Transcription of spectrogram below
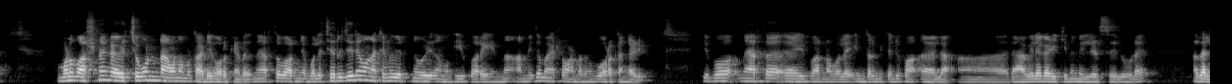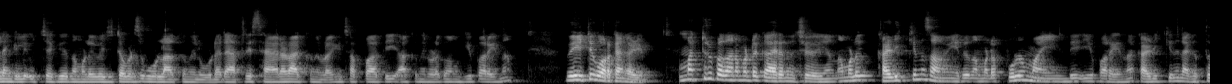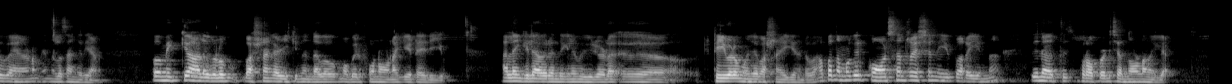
നമ്മൾ ഭക്ഷണം കഴിച്ചുകൊണ്ടാണ് നമ്മൾ തടി കുറയ്ക്കേണ്ടത്. നേരത്തെ പറഞ്ഞ പോലെ ചെറിയ ചെറിയ മാറ്റങ്ങൾ വരുന്ന വഴി നമുക്ക് ഈ പറയുന്ന അമിതമായിട്ടുള്ള വേണ്ടത് നമുക്ക് കുറയ്ക്കാൻ കഴിയും. ഇപ്പോൾ നേരത്തെ ഈ പറഞ്ഞ പോലെ ഇന്റർമീഡിയറ്റ് അല്ല രാവിലെ കഴിക്കുന്ന മില്ലറ്റ്സിലൂടെ അതല്ലെങ്കിൽ ഉച്ചയ്ക്ക് നമ്മൾ വെജിറ്റബിൾസ് കൂടുതലാക്കുന്നതിലൂടെ രാത്രി സാലഡ് ആക്കുന്നതിലൂടെ അല്ലെങ്കിൽ ചപ്പാത്തി ആക്കുന്നതിലൂടെ നമുക്ക് ഈ പറയുന്ന വെയിറ്റ് കുറയ്ക്കാൻ കഴിയും. മറ്റൊരു പ്രധാനപ്പെട്ട കാര്യം എന്ന് വെച്ച് കഴിഞ്ഞാൽ നമ്മൾ കഴിക്കുന്ന സമയത്ത് നമ്മുടെ ഫുൾ മൈൻഡ് ഈ പറയുന്ന കഴിക്കുന്നതിനകത്ത് വേണം എന്നുള്ള സംഗതിയാണ്. അപ്പോൾ മിക്ക ആളുകളും ഭക്ഷണം കഴിക്കുന്നുണ്ടാവും മൊബൈൽ ഫോൺ ഓണാക്കിയിട്ടായിരിക്കും അല്ലെങ്കിൽ അവരെന്തെങ്കിലും വീഡിയോയുടെ ടി വിയുടെ മുന്നിൽ ഭക്ഷണം കഴിക്കുന്നുണ്ടാവും അപ്പോൾ നമുക്കൊരു കോൺസെൻട്രേഷൻ ഈ പറയുന്ന ഇതിനകത്ത് പ്രോപ്പറായിട്ട് ചെന്നോളണമെന്നില്ല.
